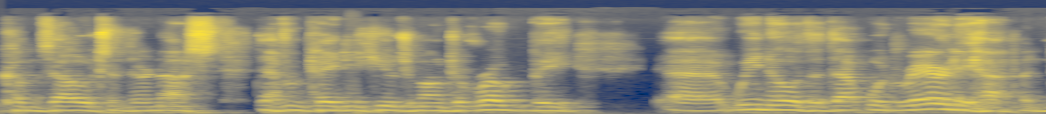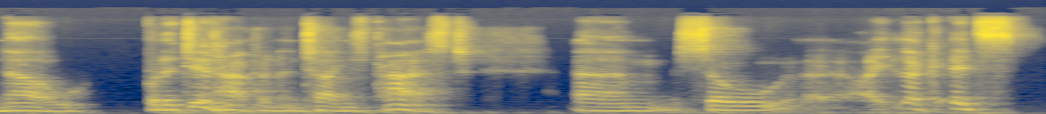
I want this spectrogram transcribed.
comes out and they're not, they haven't played a huge amount of rugby, uh, we know that that would rarely happen now, but it did happen in times past. Um, so, uh, I, look, it's,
